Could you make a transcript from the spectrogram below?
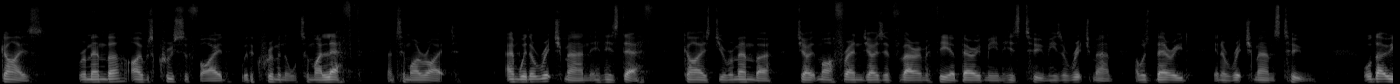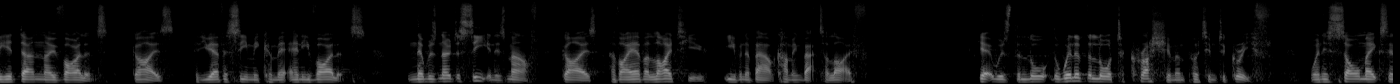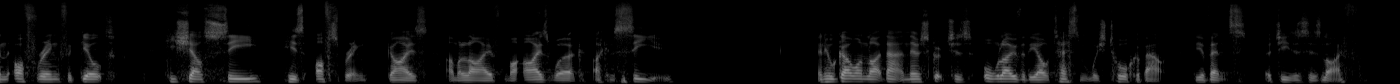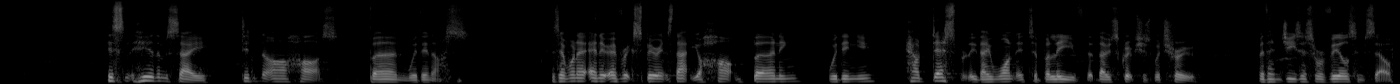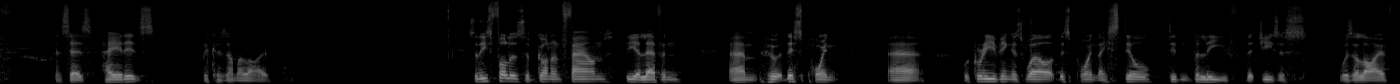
Guys, remember, I was crucified with a criminal to my left and to my right, and with a rich man in his death. Guys, do you remember my friend Joseph of Arimathea buried me in his tomb? He's a rich man. I was buried in a rich man's tomb. Although he had done no violence. Guys, have you ever seen me commit any violence? And there was no deceit in his mouth. Guys, have I ever lied to you, even about coming back to life? Yet it was the, Lord, the will of the Lord to crush him and put him to grief. When his soul makes an offering for guilt, he shall see his offspring. Guys, I'm alive. My eyes work. I can see you. And he'll go on like that. And there are scriptures all over the Old Testament which talk about the events of Jesus' life. Hear them say, Didn't our hearts burn within us? Has everyone ever experienced that? Your heart burning within you? How desperately they wanted to believe that those scriptures were true. But then Jesus reveals himself and says, Hey, it is because I'm alive. So these followers have gone and found the 11 um, who at this point uh, were grieving as well. At this point, they still didn't believe that Jesus was alive.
